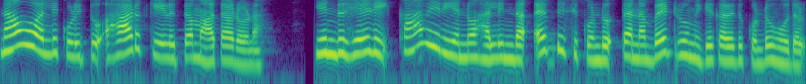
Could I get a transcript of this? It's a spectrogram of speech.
ನಾವು ಅಲ್ಲಿ ಕುಳಿತು ಹಾಡು ಕೇಳುತ್ತಾ ಮಾತಾಡೋಣ. ಎಂದು ಹೇಳಿ ಕಾವೇರಿಯನ್ನು ಅಲ್ಲಿಂದ ಎಬ್ಬಿಸಿಕೊಂಡು ತನ್ನ ಬೆಡ್ರೂಮಿಗೆ ಕರೆದುಕೊಂಡು ಹೋದಳು.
